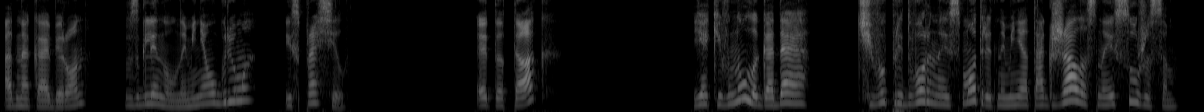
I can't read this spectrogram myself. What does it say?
Однако Аберон взглянул на меня угрюмо и спросил. «Это так?» Я кивнула, гадая, Чего придворные смотрят на меня так жалостно и с ужасом?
